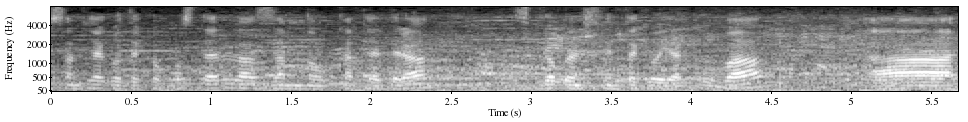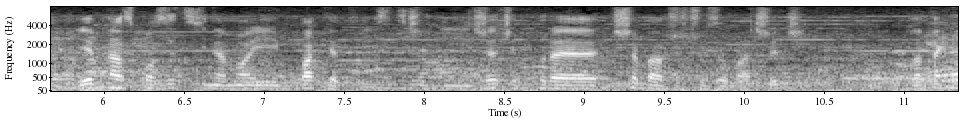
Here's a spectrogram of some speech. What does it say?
do Santiago de Compostela, za mną katedra z grobem świętego Jakuba, a jedna z pozycji na mojej bucket list, czyli rzeczy, które trzeba w życiu zobaczyć. Dlatego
